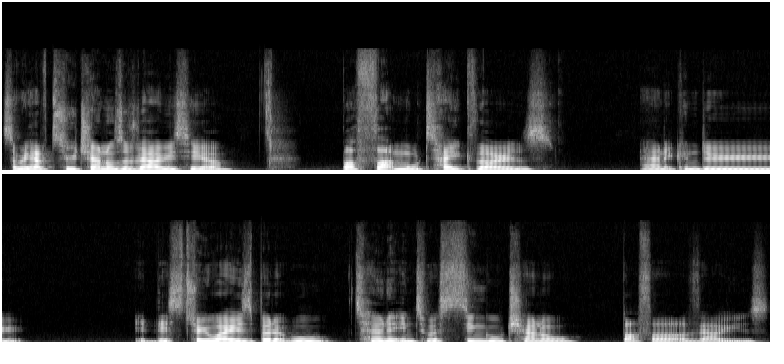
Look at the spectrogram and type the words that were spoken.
so we have two channels of values here. Buff flatten will take those and it can do this two ways, but it will turn it into a single channel buffer of values.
